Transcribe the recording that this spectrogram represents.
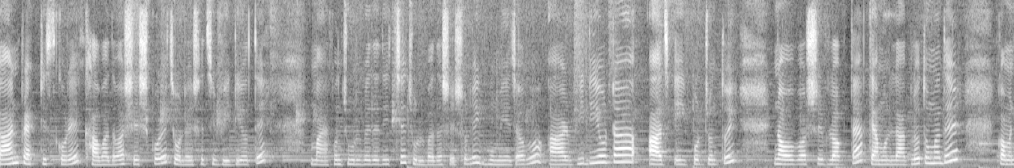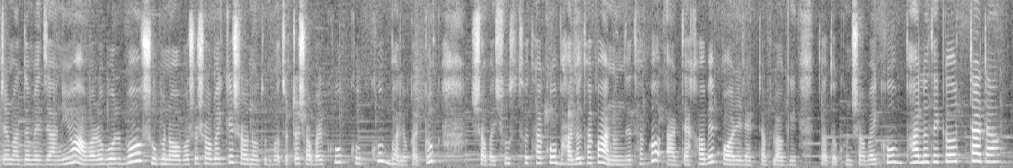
গান প্র্যাকটিস করে খাওয়া দাওয়া শেষ করে চলে এসেছি ভিডিওতে। মা এখন চুল বেঁধে দিচ্ছে, চুল বাঁধা শেষ হলেই ঘুমিয়ে যাব। আর ভিডিওটা আজ এই পর্যন্তই। নববর্ষের ব্লগটা কেমন লাগল তোমাদের? কমেন্টের মাধ্যমে জানিও। আবারও বলব, শুভ নববর্ষ সবাইকে। সব নতুন বছরটা সবার খুব খুব খুব ভালো কাটুক। সবাই সুস্থ থাকো, ভালো থাকো, আনন্দে থাকো। আর দেখা হবে পরের একটা ব্লগে ততক্ষণ সবাই খুব ভালো থেকো। টাটা!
